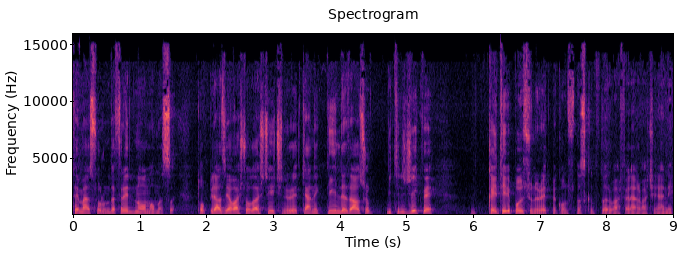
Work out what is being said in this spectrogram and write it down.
temel sorun da Fred'in olmaması. Top biraz yavaş dolaştığı için üretkenlik değil de daha çok bitiricilik ve kaliteli pozisyon üretme konusunda sıkıntıları var Fenerbahçe. Yani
